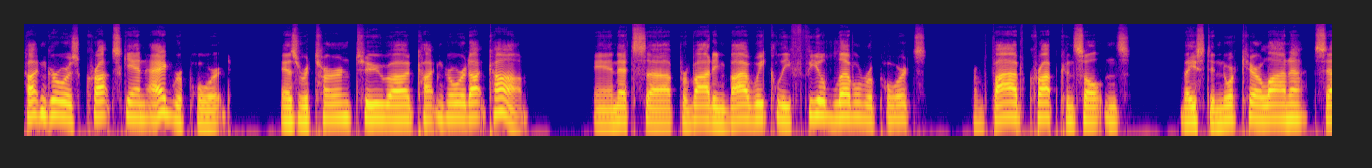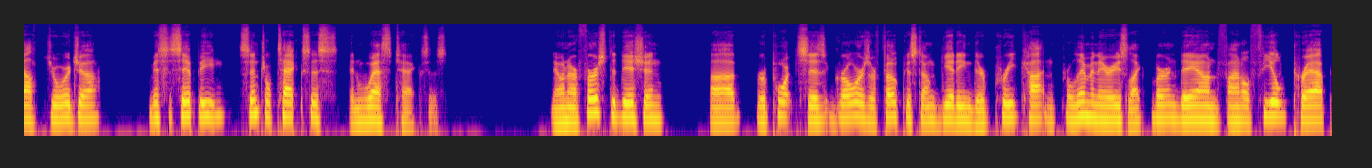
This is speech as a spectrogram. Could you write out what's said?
Cotton Growers Crop Scan Ag Report has returned to uh, cottongrower.com. And that's uh, providing biweekly field level reports from five crop consultants based in North Carolina, South Georgia, Mississippi, Central Texas, and West Texas. Now, in our first edition, uh, report says growers are focused on getting their pre-cotton preliminaries like burn down, final field prep,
